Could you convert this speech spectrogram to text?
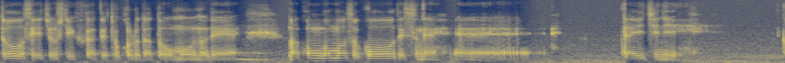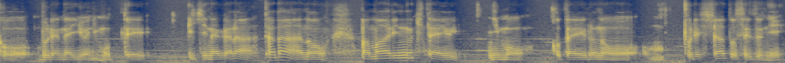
どう成長していくかっていうところだと思うので、うん、まあ、今後もそこをですね、えー、第一にこうぶれないように持っていきながらただあの、まあ、周りの期待にも応えるのをプレッシャーとせずに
